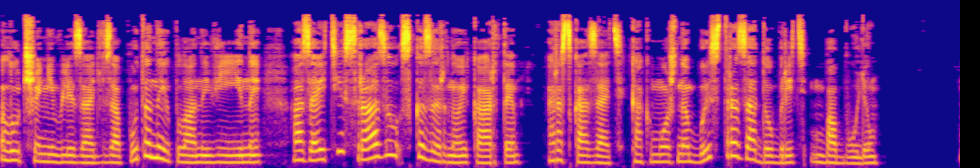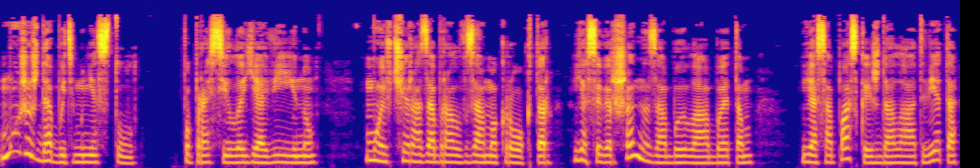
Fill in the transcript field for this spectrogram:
Лучше не влезать в запутанные планы Виины, а зайти сразу с козырной карты, рассказать, как можно быстро задобрить бабулю. «Можешь добыть мне стул?» — попросила я Виину. «Мой вчера забрал в замок Роктор. Я совершенно забыла об этом. Я с опаской ждала ответа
